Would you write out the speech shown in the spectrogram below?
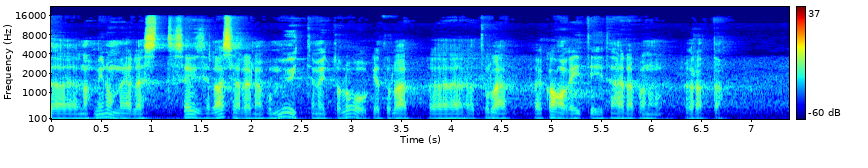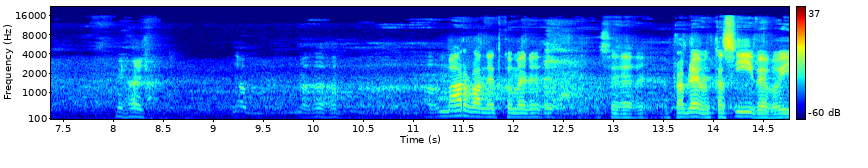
äh, noh, minu meelest sellisele asjale nagu müüt ja mütoloogia tuleb, äh, tuleb ka veidi tähelepanu pöörata. Mihhail? ma arvan, et kui meil see probleem on kas iive või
